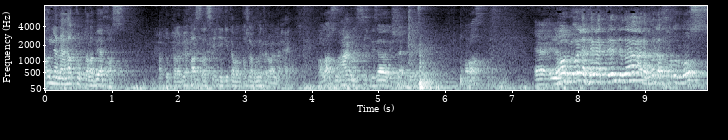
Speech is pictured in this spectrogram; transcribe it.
قول لي أنا هطلب طلبية خاصة. هطلب طلبية خاصة السيخ يجي 18 متر ولا حاجة. خلاص؟ وهعمل السيخ بزاوية بالشكل ده. خلاص؟ آه، اللي هو بيقول لك هنا التلت ده أنا بقول لك خد النص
